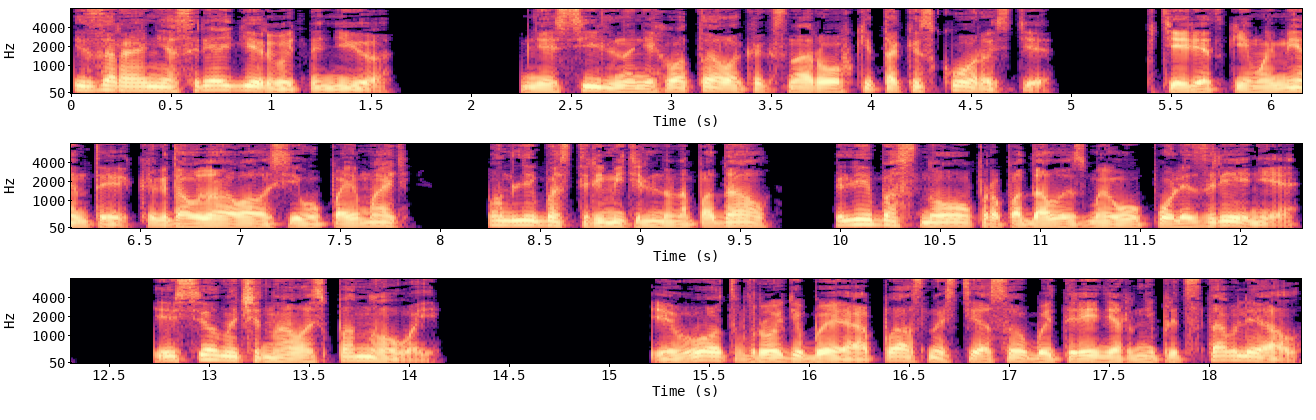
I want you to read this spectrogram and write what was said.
и заранее среагировать на нее. Мне сильно не хватало как сноровки, так и скорости. В те редкие моменты, когда удавалось его поймать, он либо стремительно нападал, либо снова пропадал из моего поля зрения, и все начиналось по новой. И вот, вроде бы, опасности особый тренер не представлял,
